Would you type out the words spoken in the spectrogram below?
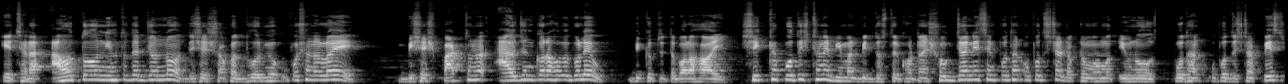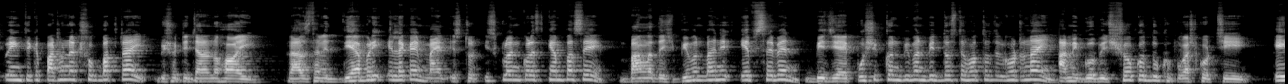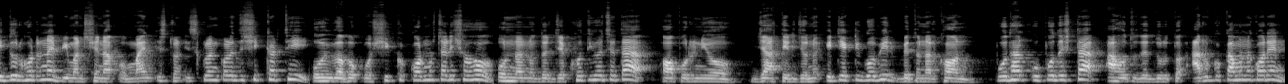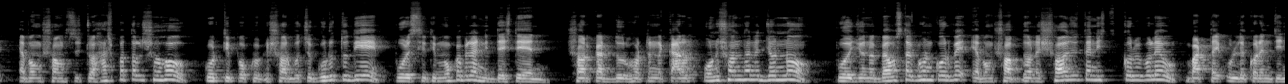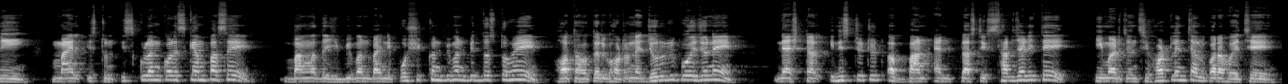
এছাড়া আহত নিহতদের জন্য দেশের সকল ধর্মীয় উপাসনালয়ে বিশেষ প্রার্থনার আয়োজন করা হবে বলেও বিজ্ঞপ্তিতে বলা হয়। শিক্ষা প্রতিষ্ঠানে বিমান বিধ্বস্তের ঘটনায় শোক জানিয়েছেন প্রধান উপদেষ্টা ডক্টর মোহাম্মদ ইউনুস। প্রধান উপদেষ্টা প্রেস উইং থেকে পাঠানো এক শোক বার্তায় বিষয়টি জানানো হয়। রাজধানীর দিয়াবাড়ি এলাকায় mile store school and college ক্যাম্পাসে বাংলাদেশ বিমান বাহিনীর এফ সেভেন বিজিআই প্রশিক্ষণ বিমান বিধ্বস্তের হতাহতের ঘটনায় আমি গভীর শোক ও দুঃখ প্রকাশ করছি। এই দুর্ঘটনায় বিমান সেনা ও মাইল স্টোন স্কুল অ্যান্ড কলেজের শিক্ষার্থী, অভিভাবক ও শিক্ষক কর্মচারী সহ অন্যান্যদের যে ক্ষতি হয়েছে তা অপূরণীয়। জাতির জন্য এটি একটি গভীর বেদনার ক্ষণ। প্রধান উপদেষ্টা আহতদের দ্রুত আরোগ্য কামনা করেন এবং সংশ্লিষ্ট হাসপাতাল সহ কর্তৃপক্ষকে সর্বোচ্চ গুরুত্ব দিয়ে পরিস্থিতি মোকাবিলার নির্দেশ দেন। সরকার দুর্ঘটনার কারণ অনুসন্ধানের জন্য প্রয়োজনীয় ব্যবস্থা গ্রহণ করবে এবং সব ধরনের সহযোগিতা নিশ্চিত করবে বলেও বার্তায় উল্লেখ করেন তিনি। Mile stone school and college ক্যাম্পাসে বাংলাদেশ বিমান বাহিনী প্রশিক্ষণ বিমান বিধ্বস্ত হয়ে হতাহতের ঘটনায় জরুরি প্রয়োজনে National Institute of Burn and Plastic সার্জারিতে emergency hotline চালু করা হয়েছে।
